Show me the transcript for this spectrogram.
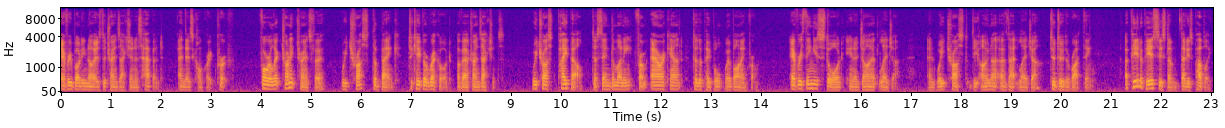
everybody knows the transaction has happened and there's concrete proof. For electronic transfer, we trust the bank to keep a record of our transactions. We trust PayPal to send the money from our account to the people we're buying from. Everything is stored in a giant ledger and we trust the owner of that ledger to do the right thing. A peer-to-peer -peer system that is public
